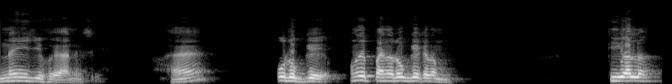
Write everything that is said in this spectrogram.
ਨਹੀਂ ਜੀ ਹੋਇਆ ਨਹੀਂ ਸੀ। ਹੈ? ਉਹ ਰੁਕ ਗਏ ਉਹਨਾਂ ਦੇ ਪੈਨ ਰੁਕ ਗਏ ਕਦਮ। ਕੀ ਗੱਲ?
